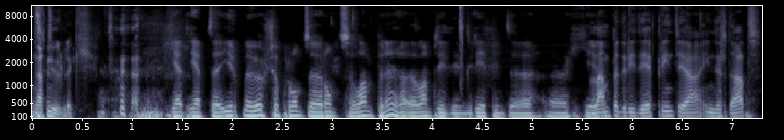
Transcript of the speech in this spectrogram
Natuurlijk. Je, hebt- je hebt eh, hier ook een workshop rond, eh, rond lampen, hè? lampen die 3D-printen eh gegeven. Lampen 3D-printen, ja, inderdaad.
